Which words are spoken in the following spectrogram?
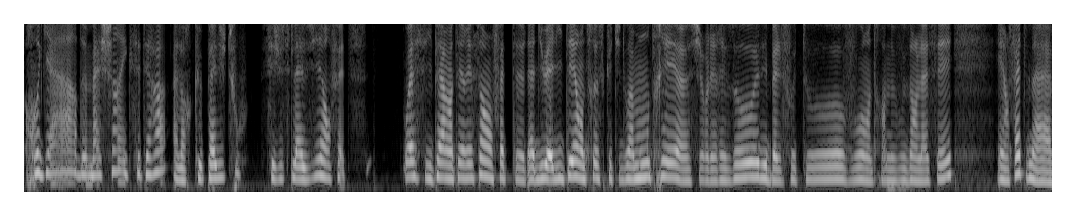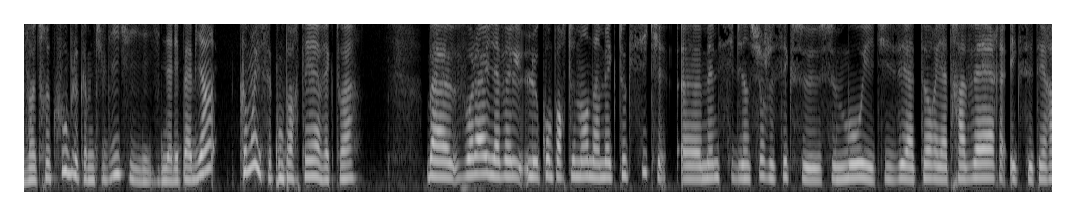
regarde, machin, etc. Alors que pas du tout. C'est juste la vie en fait. Ouais, c'est hyper intéressant en fait, la dualité entre ce que tu dois montrer euh, sur les réseaux, des belles photos, vous en train de vous enlacer, et en fait, bah, votre couple, comme tu le dis, qui n'allait pas bien, comment il se comportait avec toi? Bah voilà, il avait le comportement d'un mec toxique, euh, même si bien sûr je sais que ce, ce, mot est utilisé à tort et à travers, etc.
